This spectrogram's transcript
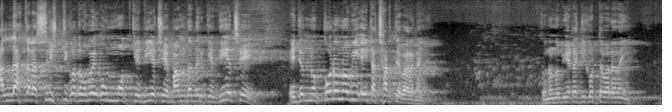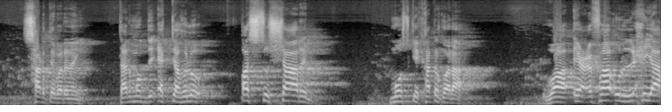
আল্লাহ তারা সৃষ্টিগতভাবে উম্মতকে দিয়েছে, বান্দাদেরকে দিয়েছে, এজন্য কোনো নবী এইটা ছাড়তে পারে নাই। কোনো নবী এটা কী করতে পারে নাই? ছাড়তে পারে নাই। তার মধ্যে একটা হলো কাসুসারেম মোষকে খাটো করা। ওয়া এফা উল্লেহিয়া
